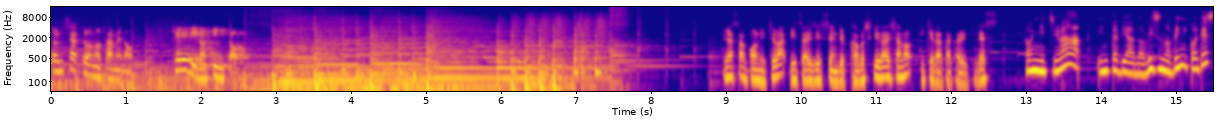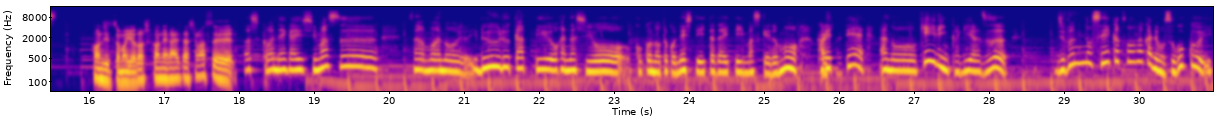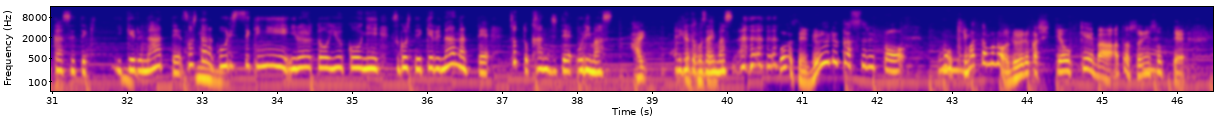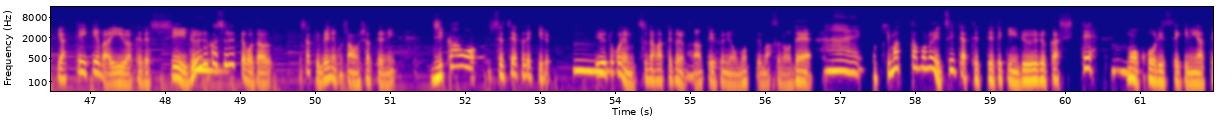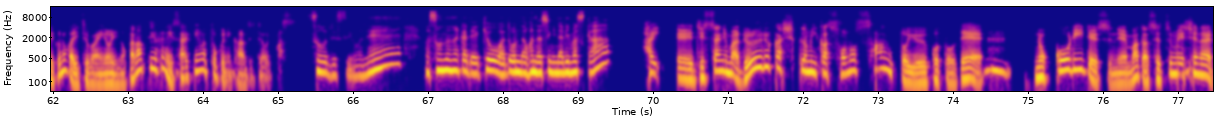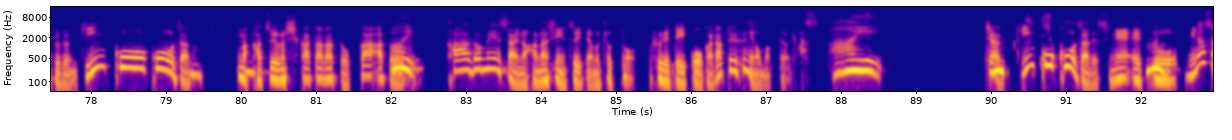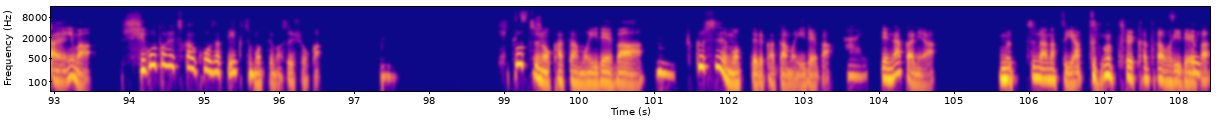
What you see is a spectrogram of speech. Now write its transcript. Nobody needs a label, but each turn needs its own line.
人社長のための経理のヒント。皆さんこんにちは。理財実践塾株式会社の池田孝之です。
こんにちは。インタビュアーの水野紅子です。
本日もよろしくお願いいたします。よ
ろしくお願いします。さあもうあのルール化っていうお話をここのとこねしていただいていますけれどもこれって、はい、あの経理に限らず自分の生活の中でもすごく活かせていけるなって、そしたら効率的にいろいろと有効に過ごしていけるななんてちょっと感じております。
はい。
ありがとうございます。
そうですね。ルール化すると、もう決まったものをルール化しておけば、うん、あとはそれに沿ってやっていけばいいわけですし、ルール化するってことは、うん、さっきベニコさんおっしゃったように、時間を節約できる。いうところにもつながってくるかなというふうに思ってますので、
はい。
決まったものについては徹底的にルール化して、うん、もう効率的にやっていくのが一番良いのかなっていうふうに最近は特に感じております。
そうですよね。まあ、そんな中で今日はどんなお話になりますか？
はい。えー、実際にまあ、ルール化仕組み化その3ということで、うん、残りですね、まだ説明してない部分、銀行口座の、まあ、活用の仕方だとか、あと、はい、カード明細の話についてもちょっと触れていこうかなというふうに思っております。
はい。
じゃあ、銀行口座ですね。えっと、うん、皆さん今、仕事で使う口座っていくつ持ってますでしょうか？一つの方もいれば、複数持ってる方もいれば、
はい、
で、中には、6つ、7つ、8つ持ってる方もいれば、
